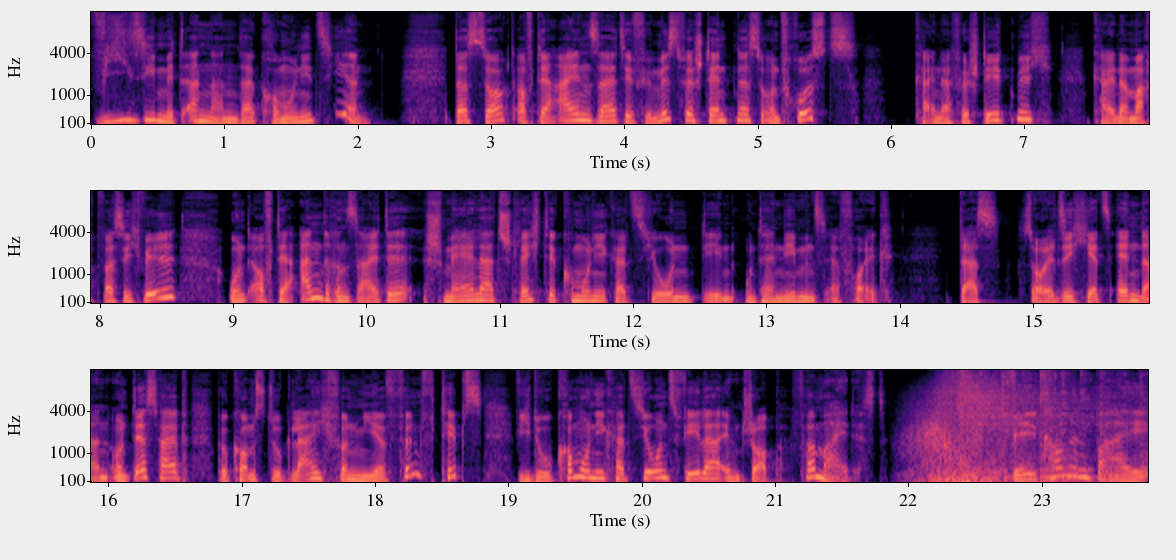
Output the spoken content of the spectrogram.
wie sie miteinander kommunizieren. Das sorgt auf der einen Seite für Missverständnisse und Frusts, keiner versteht mich, keiner macht, was ich will, und auf der anderen Seite schmälert schlechte Kommunikation den Unternehmenserfolg. Das soll sich jetzt ändern und deshalb bekommst du gleich von mir fünf Tipps, wie du Kommunikationsfehler im Job vermeidest. Willkommen bei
